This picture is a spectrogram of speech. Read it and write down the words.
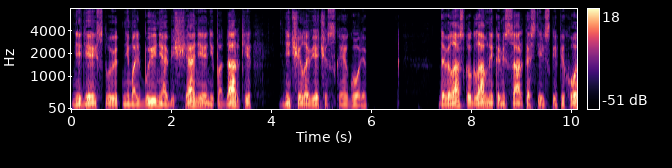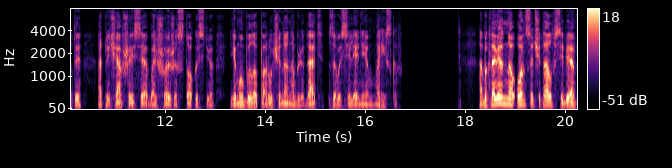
не действуют ни мольбы, ни обещания, ни подарки, ни человеческое горе. Давеласко — главный комиссар Кастильской пехоты, отличавшийся большой жестокостью, ему было поручено наблюдать за выселением морисков. Обыкновенно он сочетал в себе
